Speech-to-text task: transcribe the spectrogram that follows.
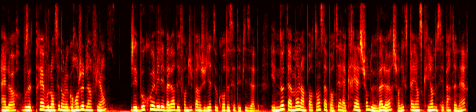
Alors, vous êtes prêts à vous lancer dans le grand jeu de l'influence? J'ai beaucoup aimé les valeurs défendues par Juliette au cours de cet épisode, et notamment l'importance apportée à la création de valeur sur l'expérience client de ses partenaires,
